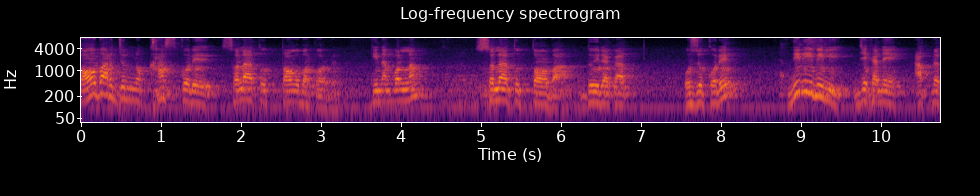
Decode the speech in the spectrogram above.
তওবার জন্য খাস করে সলাতু তওবা করবেন কি নাম বললাম? সলাতু তওবা, দুই রাকাত অজু করে নিরিবিলি যেখানে আপনার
